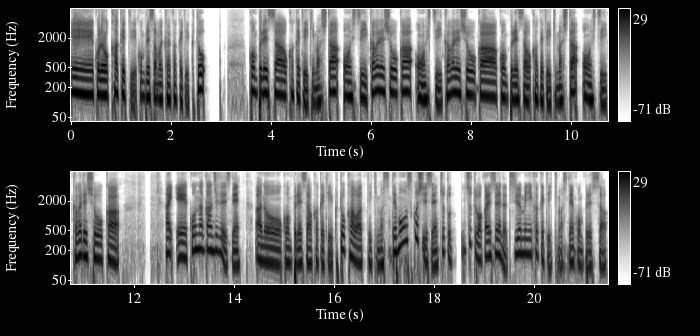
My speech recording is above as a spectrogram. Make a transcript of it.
えーこれをかけて、コンプレッサーもう一回かけていくと、コンプレッサーをかけていきました。音質いかがでしょうか？音質いかがでしょうか？コンプレッサーをかけていきました。音質いかがでしょうか？はい、えーこんな感じでですね、あのーコンプレッサーをかけていくと変わっていきます。で、もう少しですね、ちょっと、ちょっと分かりづらいので強めにかけていきますね、コンプレッサー。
